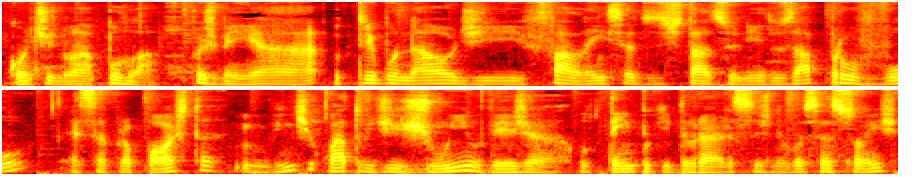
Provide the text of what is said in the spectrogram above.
continuar por lá. Pois bem, a, o Tribunal de Falência dos Estados Unidos aprovou essa proposta em 24 de junho, veja o tempo que duraram essas negociações,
